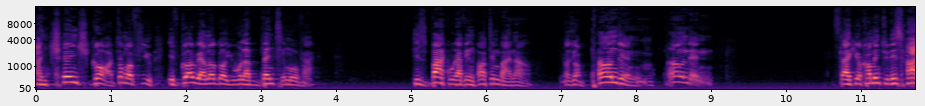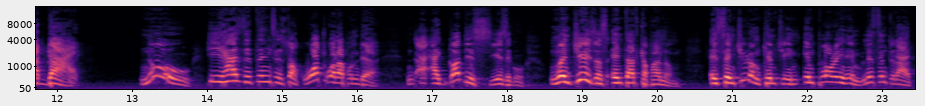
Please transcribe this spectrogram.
and change God. Some of you, if God were not God, you will have bent Him over. His back would have been hurting by now because you're pounding, pounding. It's like you're coming to this hard guy. No, he has the things in stock. Watch what happened there. I, I got this years ago. When Jesus entered Capernaum, a centurion came to him, imploring him, listen to that,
